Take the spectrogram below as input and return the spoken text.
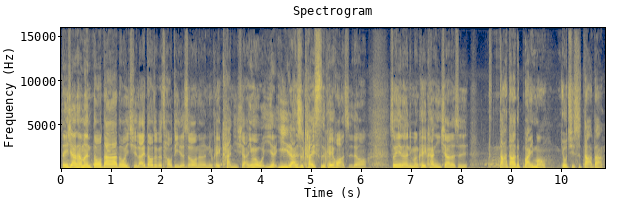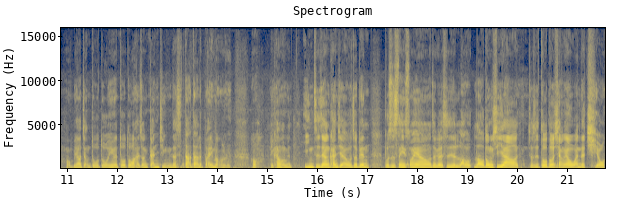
等一下，他们都大家都一起来到这个草地的时候呢，你可以看一下，因为我依依然是开四 K 画质的哦，所以呢，你们可以看一下的是大大的白毛。尤其是大大，我不要讲多多，因为多多还算干净，但是大大的白毛呢？哦，你看我影子这样看起来，我这边不是谁酸呀？哦，这个是老老东西啊！哦，就是多多想要玩的球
